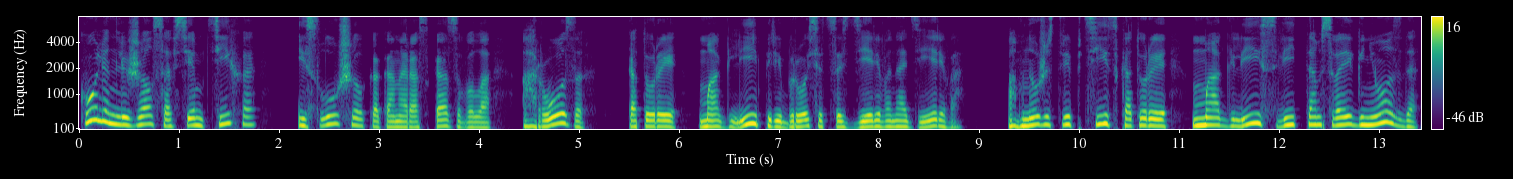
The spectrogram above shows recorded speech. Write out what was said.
Колин лежал совсем тихо и слушал, как она рассказывала о розах, которые могли переброситься с дерева на дерево, о множестве птиц, которые могли свить там свои гнезда,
